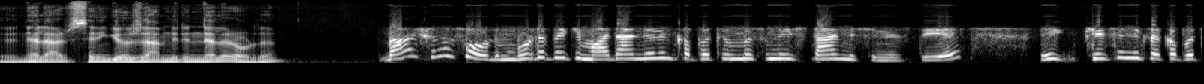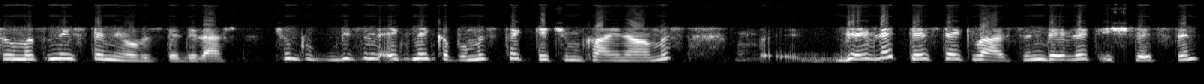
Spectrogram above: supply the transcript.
e, neler? Senin gözlemlerin neler orada? Ben şunu sordum. Burada peki madenlerin kapatılmasını ister misiniz diye. E, kesinlikle kapatılmasını istemiyoruz dediler. Çünkü bizim ekmek kapımız tek geçim kaynağımız. E, Devlet destek versin, devlet işletsin.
